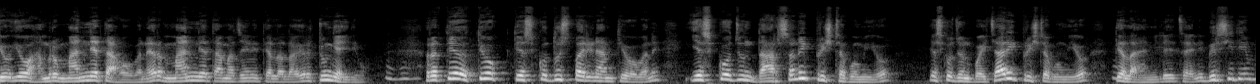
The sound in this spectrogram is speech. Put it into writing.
यो यो हाम्रो मान्यता हो भनेर मान्यतामा चाहिँ नि त्यसलाई लगेर टुङ्ग्याइदिउँ। र त्यो त्यो त्यसको दुष्परिणाम के हो भने यसको जुन दार्शनिक पृष्ठभूमि हो यसको जुन वैचारिक पृष्ठभूमि हो त्यसलाई हामीले चाहिँ नि बिर्सिदियौँ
